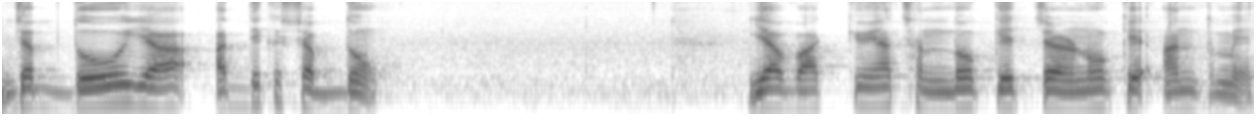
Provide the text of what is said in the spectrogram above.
जब दो या अधिक शब्दों या वाक्यों या छंदों के चरणों के अंत में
